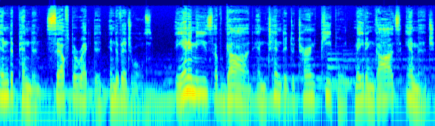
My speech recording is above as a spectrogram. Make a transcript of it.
independent, self directed individuals. The enemies of God intended to turn people made in God's image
